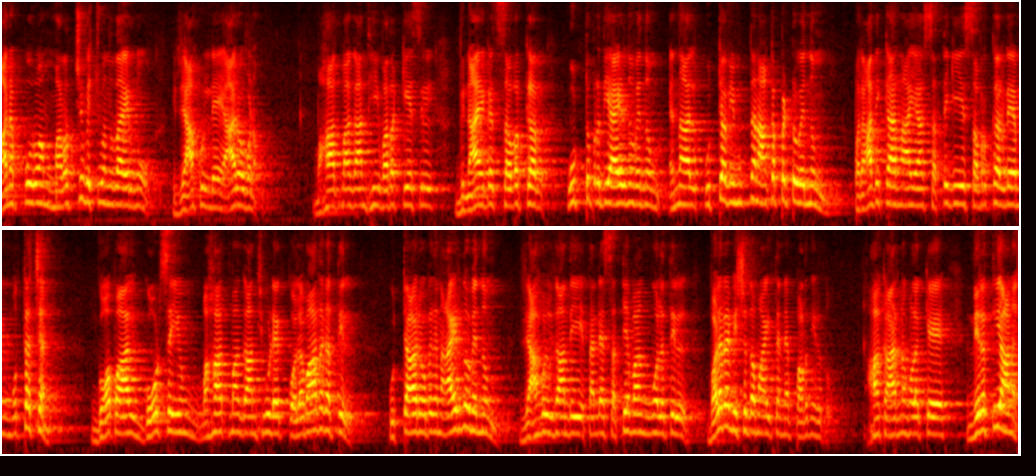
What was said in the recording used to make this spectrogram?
മനഃപൂർവം മറച്ചുവെച്ചു എന്നതായിരുന്നു രാഹുലിന്റെ ആരോപണം. മഹാത്മാഗാന്ധി വധക്കേസിൽ വിനായക സവർക്കർ കൂട്ടുപ്രതിയായിരുന്നുവെന്നും എന്നാൽ കുറ്റവിമുക്തനാക്കപ്പെട്ടുവെന്നും പരാതിക്കാരനായ സത്യകി സവർക്കറുടെ മുത്തച്ഛൻ ഗോപാൽ ഗോഡ്സെയും മഹാത്മാഗാന്ധിയുടെ കൊലപാതകത്തിൽ കുറ്റാരോപിതനായിരുന്നുവെന്നും രാഹുൽ ഗാന്ധി തന്റെ സത്യവാങ്മൂലത്തിൽ വളരെ വിശദമായി തന്നെ പറഞ്ഞിരുന്നു. ആ കാരണങ്ങളൊക്കെ നിരത്തിയാണ്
